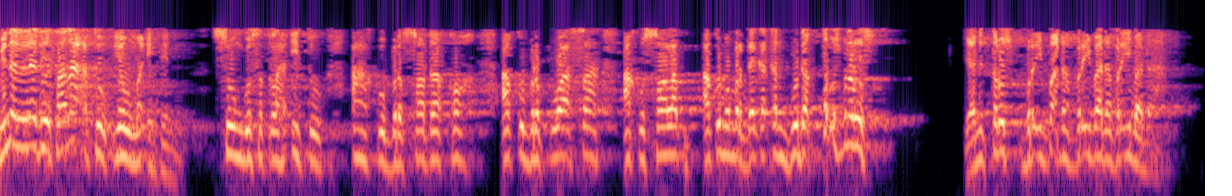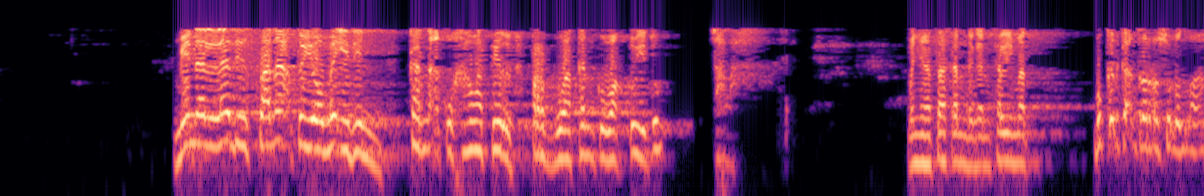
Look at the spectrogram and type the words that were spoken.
min alladhi sana'tu yawma izin. Sungguh setelah itu aku bersodakoh, aku berpuasa, aku sholat, aku memerdekakan budak terus menerus. Jadi terus beribadah, beribadah, beribadah. Minalladhi sana'tu yawma idin. Karena aku khawatir perbuatanku waktu itu salah. Menyatakan dengan kalimat bukankah engkau Rasulullah?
